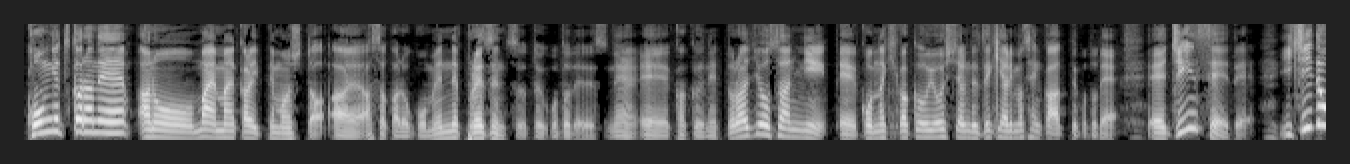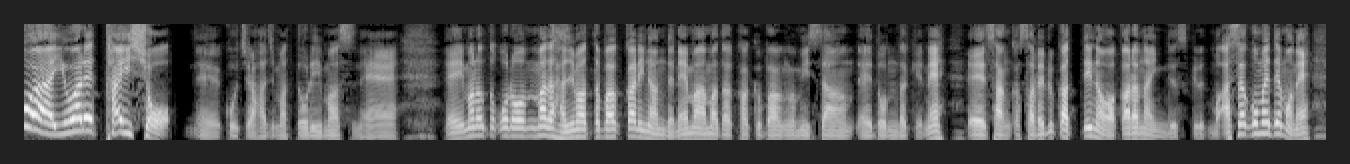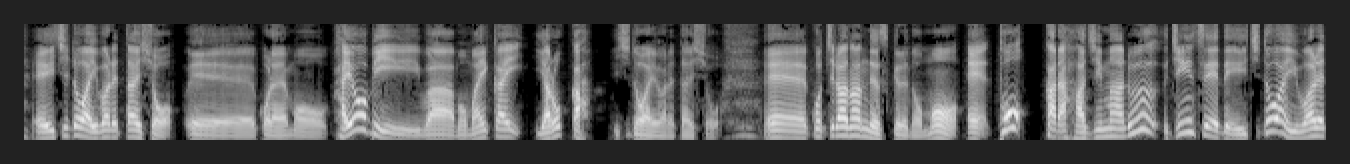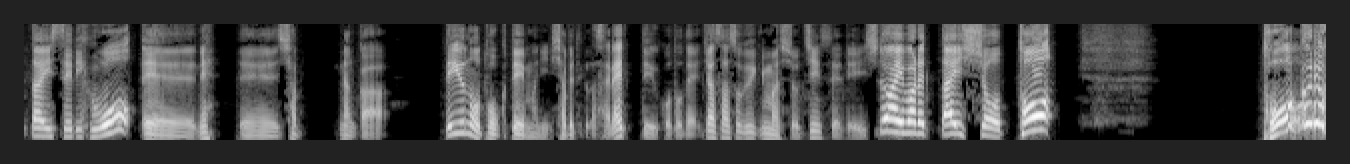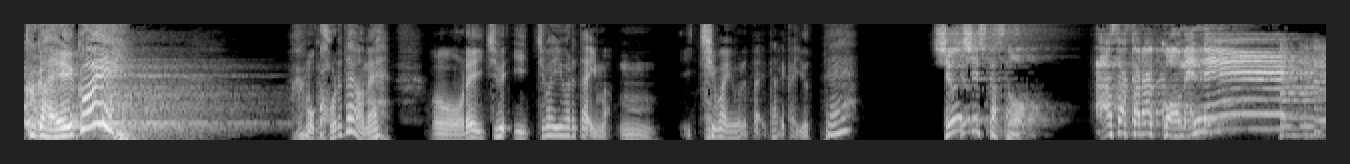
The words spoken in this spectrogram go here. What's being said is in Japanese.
今月からね、あのー、前々から言ってました。朝からごめんね、プレゼンツということでですね、えー、各ネットラジオさんに、えー、こんな企画を用意してるんでぜひやりませんか？ってことで、えー、人生で一度は言われ大賞えー、こちら始まっておりますね。えー、今のところまだ始まったばっかりなんでね、まあまだ各番組さん、えー、どんだけね、え参加されるかっていうのはわからないんですけれども、朝ごめでもね、え一度は言われたい賞、えこれもう火曜日はもう毎回やろっか。一度は言われたい賞。えこちらなんですけれども、えと、から始まる人生で一度は言われたいセリフを、えね、えしゃ、なんか、っていうのをトークテーマに喋ってくださいねっていうことで。じゃあ早速行きましょう。人生で一度は言われたい賞と、トーク力がえぐいもうこれだよね。俺一、一番言われたい、今。うん。一番言われたい。誰か言って。シュンシスカスの朝からごめんねー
